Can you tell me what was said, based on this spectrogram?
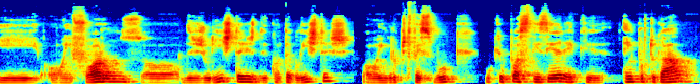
e ou em fóruns ou de juristas, de contabilistas ou em grupos de Facebook. O que eu posso dizer é que em Portugal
